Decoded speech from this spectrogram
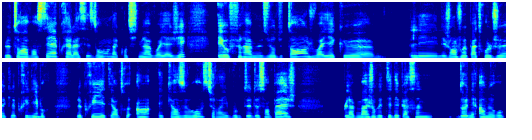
le temps avançait. Après la saison, on a continué à voyager. Et au fur et à mesure du temps, je voyais que euh, les, les gens jouaient pas trop le jeu avec le prix libre. Le prix était entre 1 et 15 euros sur un e-book de 200 pages. La majorité des personnes donnaient 1 euro.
